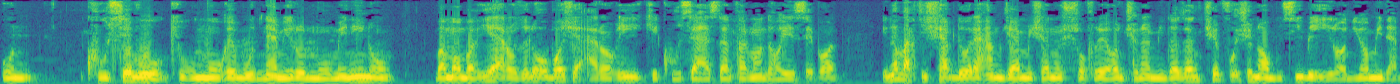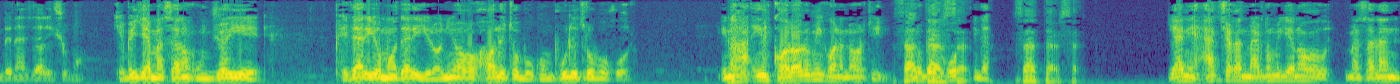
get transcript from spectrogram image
اون کوسه و که اون موقع بود نمیر المومنین و و مابقی ارازل اوباش عراقی که کوسه هستن فرمانده های سپان اینا وقتی شب دور هم جمع میشن و سفره آنچنان میدازن چه فوش ناموسی به ایرانیا میدن به نظر شما؟ که بگم مثلا اونجای پدر یا مادر ایرانی آقا حالتو بکن پولت رو بخور. اینا این کارا رو می‌کنن آرتین. صد درصد. صد درصد. یعنی هر چقدر مردم میگن آقا مثلا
